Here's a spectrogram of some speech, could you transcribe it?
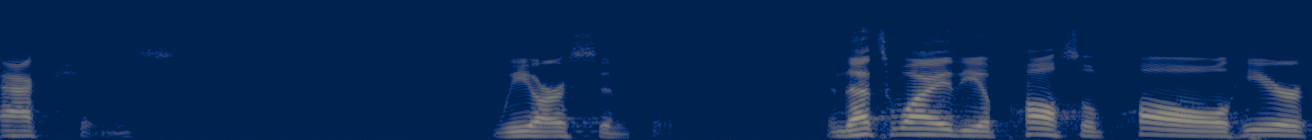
actions. We are sinful. And that's why the Apostle Paul here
